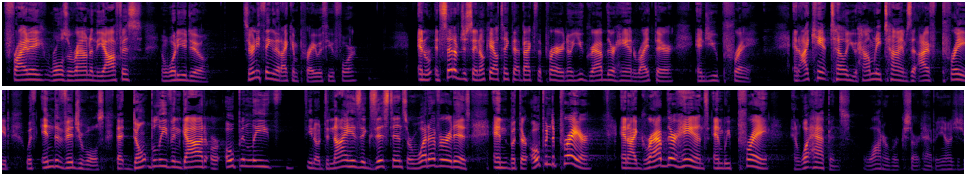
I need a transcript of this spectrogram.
Friday rolls around in the office and what do you do? Is there anything that I can pray with you for? And instead of just saying, okay, I'll take that back to the prayer, no, you grab their hand right there and you pray. And I can't tell you how many times that I've prayed with individuals that don't believe in God or openly, you know, deny his existence or whatever it is. And but they're open to prayer, and I grab their hands and we pray, and what happens? Waterworks start happening. You know, just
